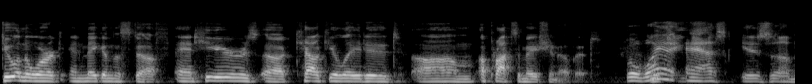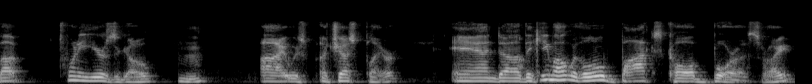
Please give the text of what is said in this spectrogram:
doing the work and making the stuff and here's a calculated um, approximation of it well why i ask is uh, about 20 years ago, mm-hmm. I was a chess player, and uh, they came out with a little box called Boris, right?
